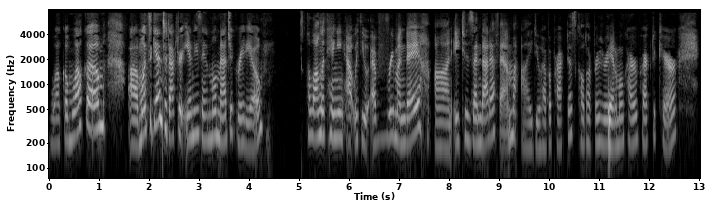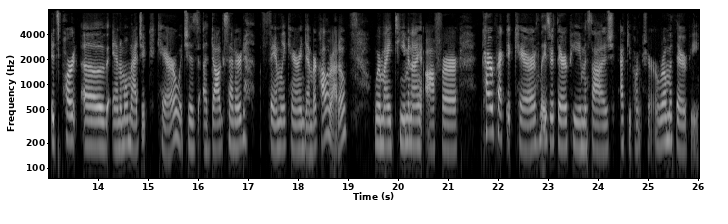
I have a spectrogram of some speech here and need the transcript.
Welcome, welcome. Um, once again to Dr. Andy's Animal Magic Radio. along with hanging out with you every Monday on a2zen.fm, I do have a practice called Harper's Ridge Animal Chiropractic Care. It's part of Animal Magic Care, which is a dog-centered family care in Denver, Colorado, where my team and I offer chiropractic care, laser therapy, massage, acupuncture, aromatherapy,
